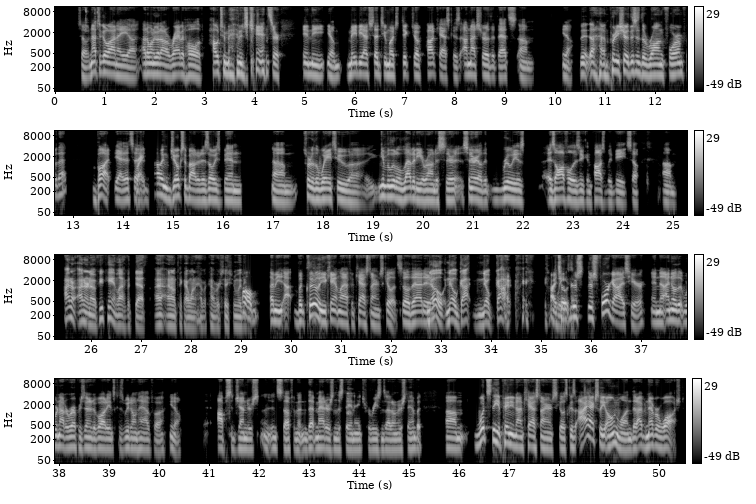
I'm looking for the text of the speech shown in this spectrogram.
So, not to go on a, uh, I don't want to go down a rabbit hole of how to manage cancer in the you know maybe I've said too much dick joke podcast because I'm not sure that that's um you know I'm pretty sure this is the wrong forum for that. But yeah, that's uh, Right. telling jokes about it has always been um, sort of the way to uh, give a little levity around a scer- scenario that really is as awful as you can possibly be. So, um, I don't I don't know if you can't laugh at death. I, I don't think I want to have a conversation with oh, I mean, uh, but clearly you can't laugh at cast iron skillets. So that is No, no, God, no, God. All right, so there's there's four guys here, and I know that we're not a representative audience because we don't have uh, you know opposite genders and stuff, and that- matters in this day and age for reasons I don't understand. But um, what's the opinion on cast iron skillets? Because I actually own one that I've never washed.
